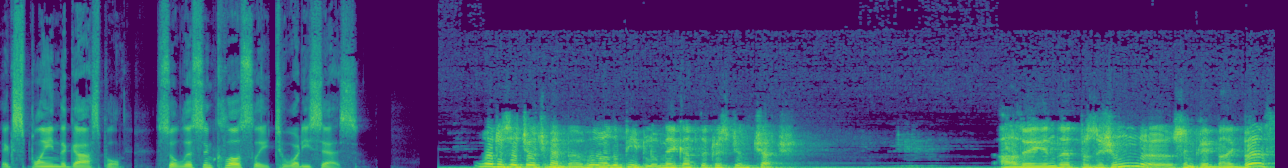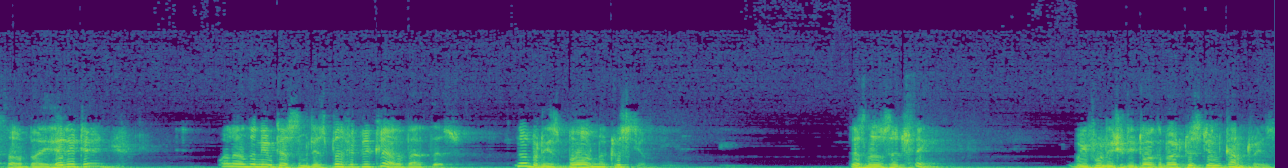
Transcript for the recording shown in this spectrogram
explain the gospel. So listen closely to what he says. What is a church member? Who are the people who make up the Christian church? Are they in that position uh, simply by birth or by heritage? Well, the New Testament is perfectly clear about this. Nobody is born a Christian. There's no such thing. We foolishly talk about Christian countries.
